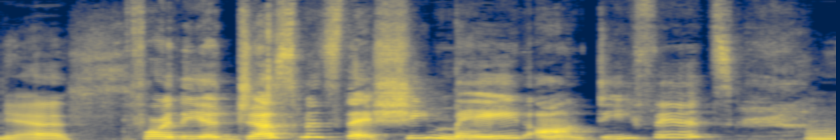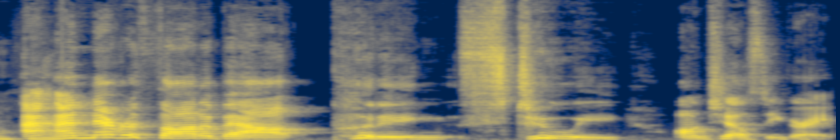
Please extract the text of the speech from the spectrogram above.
Yes. for the adjustments that she made on defense. Mhm. I, I never thought about putting Stewie on Chelsea Gray,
